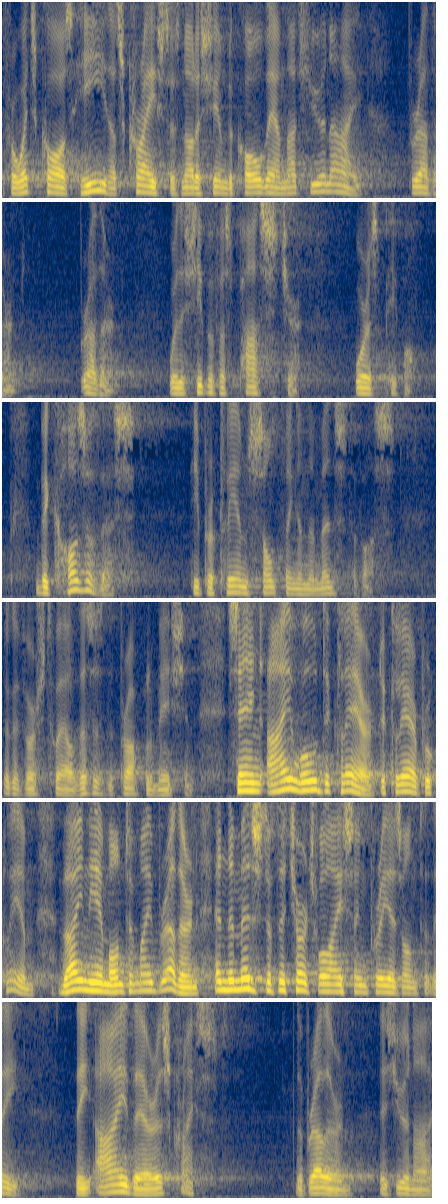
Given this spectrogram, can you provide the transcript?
For which cause He, that's Christ, is not ashamed to call them, that's you and I, brethren, brethren. We're the sheep of His pasture, we're His people. Because of this, He proclaims something in the midst of us Look at verse 12. This is the proclamation. Saying, I will declare, declare, proclaim thy name unto my brethren. In the midst of the church will I sing praise unto thee. The I there is Christ. The brethren is you and I.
